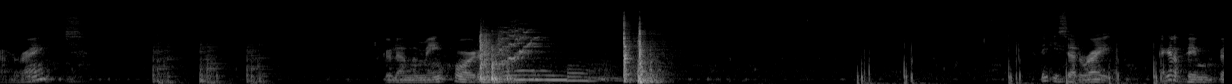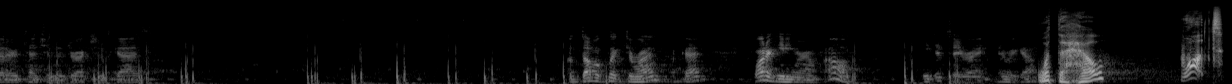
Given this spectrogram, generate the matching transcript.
All right. Go down the main corridor. I think he said right. I gotta pay better attention to directions, guys. A double click to run. Okay. Water heating room. Oh, he did say right. There we go. What the hell? What?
